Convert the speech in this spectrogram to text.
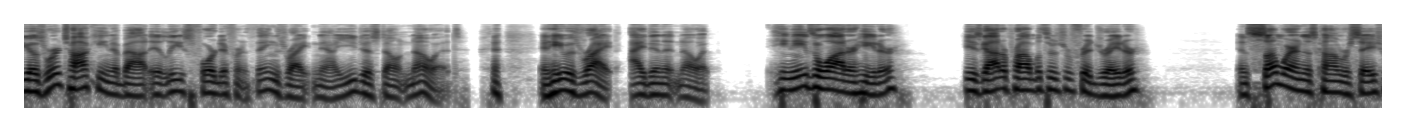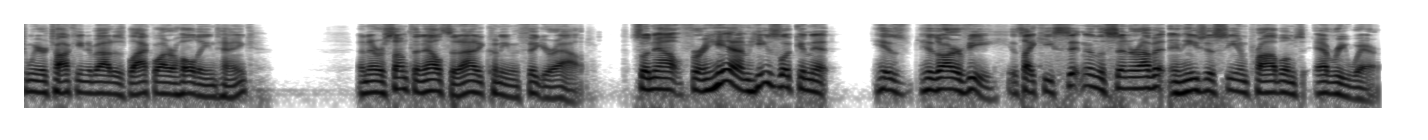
He goes, We're talking about at least four different things right now. You just don't know it. And he was right. I didn't know it. He needs a water heater. He's got a problem with his refrigerator. And somewhere in this conversation, we were talking about his Blackwater holding tank. And there was something else that I couldn't even figure out. So now for him, he's looking at his his RV. It's like he's sitting in the center of it and he's just seeing problems everywhere.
